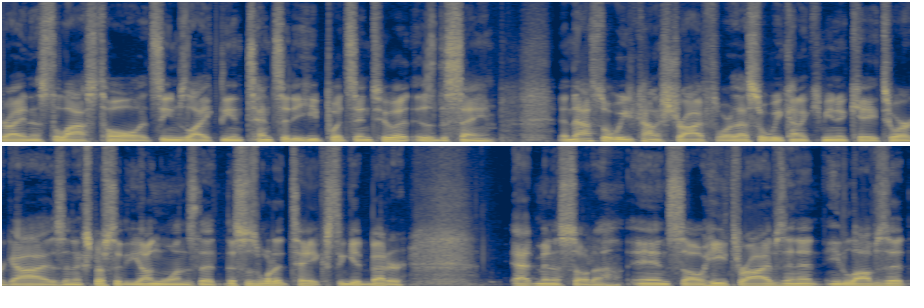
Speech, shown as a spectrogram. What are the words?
Right and it's the last hole, it seems like the intensity he puts into it is the same, and that's what we kind of strive for. That's what we kind of communicate to our guys, and especially the young ones that this is what it takes to get better at Minnesota. And so he thrives in it. He loves it.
